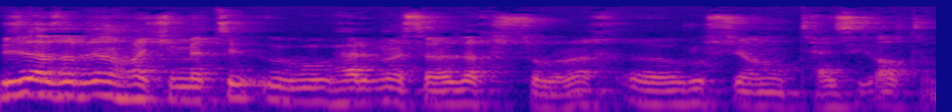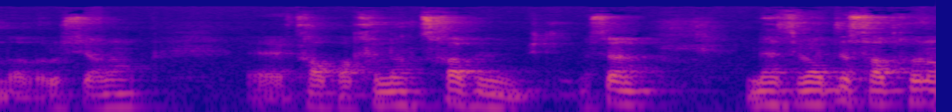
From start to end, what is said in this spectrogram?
Biz Azərbaycan hakimiyyəti bu hərbi məsələdə xüsusi olaraq e, Rusiyanın təzyiq altındadır. Rusiyanın e, qalpaqından çıxa bilmir. Məsələn, Nəcməddin Sadıxovla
